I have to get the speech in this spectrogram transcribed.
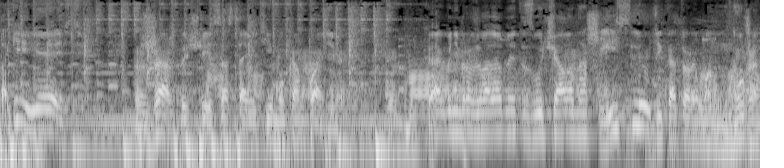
такие есть, жаждущие составить ему компанию. Как бы неправдоподобно это звучало, нашлись люди, которым он нужен.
